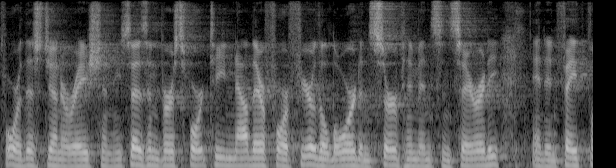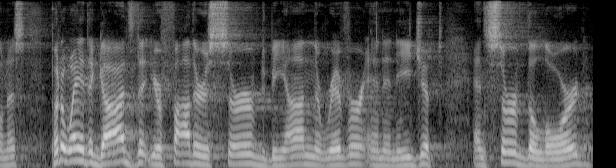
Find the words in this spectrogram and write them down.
for this generation. He says in verse 14, Now therefore fear the Lord and serve him in sincerity and in faithfulness. Put away the gods that your fathers served beyond the river and in Egypt, and serve the Lord.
